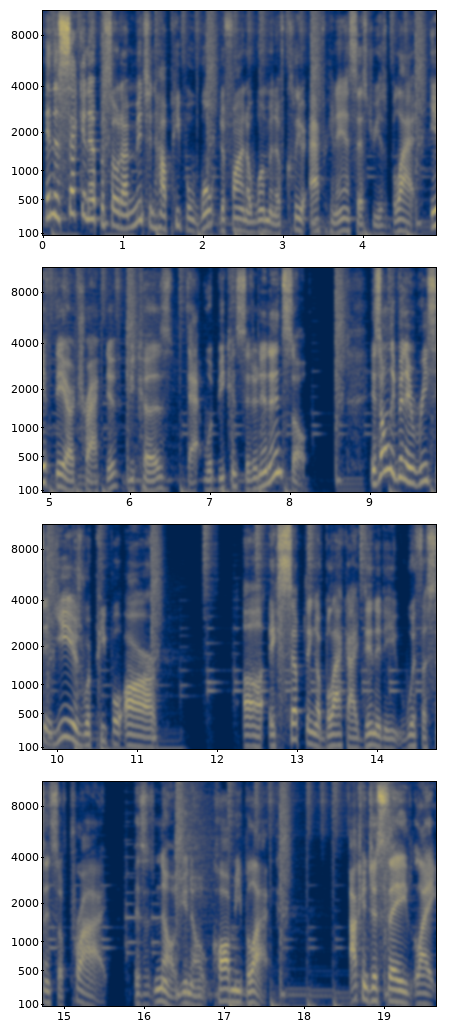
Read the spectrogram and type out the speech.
In the second episode, I mentioned how people won't define a woman of clear African ancestry as black if they are attractive because that would be considered an insult. It's only been in recent years where people are uh, accepting a black identity with a sense of pride. Is no, you know, call me black. I can just say like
